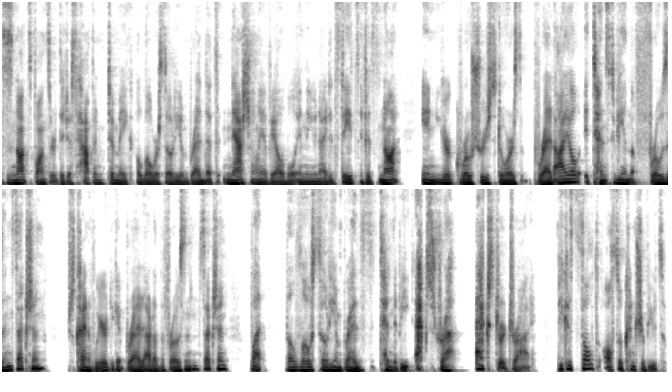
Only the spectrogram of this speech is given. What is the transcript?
This is not sponsored. They just happen to make a lower sodium bread that's nationally available in the United States. If it's not in your grocery store's bread aisle, it tends to be in the frozen section, which is kind of weird to get bread out of the frozen section. But the low sodium breads tend to be extra, extra dry because salt also contributes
